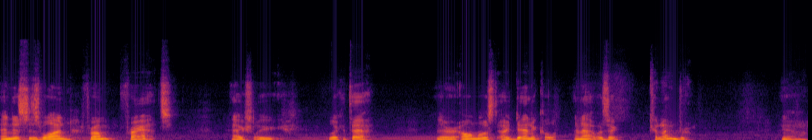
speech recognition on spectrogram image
and this is one from France. Actually, look at that. They're almost identical. And that was a conundrum. You know,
